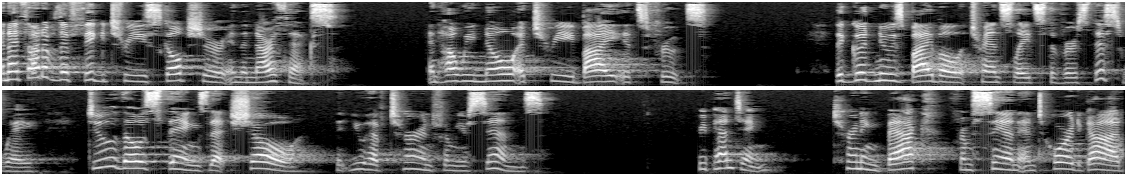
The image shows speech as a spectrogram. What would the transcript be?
And I thought of the fig tree sculpture in the narthex and how we know a tree by its fruits. The Good News Bible translates the verse this way Do those things that show that you have turned from your sins. Repenting, turning back from sin and toward God,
